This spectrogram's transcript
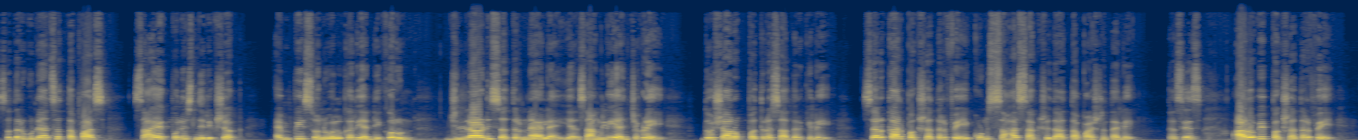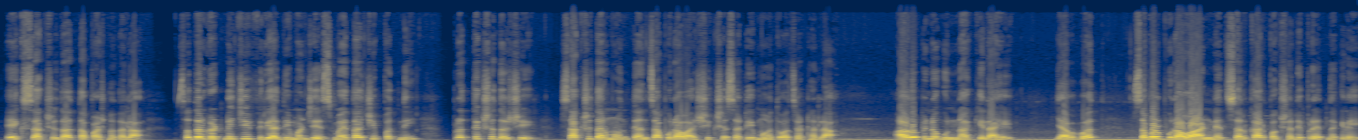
सदर गुन्ह्याचा तपास सहाय्यक पोलीस निरीक्षक एम पी सोनवलकर यांनी करून जिल्हा आणि सत्र न्यायालय या सांगली यांच्याकडे दोषारोपपत्र सादर केले. सरकार पक्षातर्फे एकूण सहा साक्षीदार तपासण्यात आले. तसेच आरोपी पक्षातर्फे एक साक्षीदार तपासण्यात आला. सदर घटनेची फिर्यादी म्हणजेच मयताची पत्नी प्रत्यक्षदर्शी साक्षीदार म्हणून त्यांचा पुरावा शिक्षेसाठी महत्त्वाचा ठरला. आरोपीनं गुन्हा केला आहे. याबाबत सबळ पुरावा आणण्यात सरकार पक्षाने प्रयत्न केले.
